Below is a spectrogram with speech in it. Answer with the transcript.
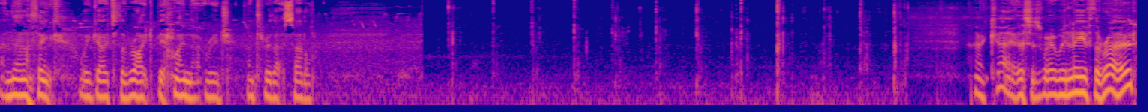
and then I think we go to the right behind that ridge and through that saddle. Okay, this is where we leave the road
